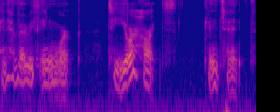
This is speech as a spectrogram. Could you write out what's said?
and have everything work to your heart's content.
